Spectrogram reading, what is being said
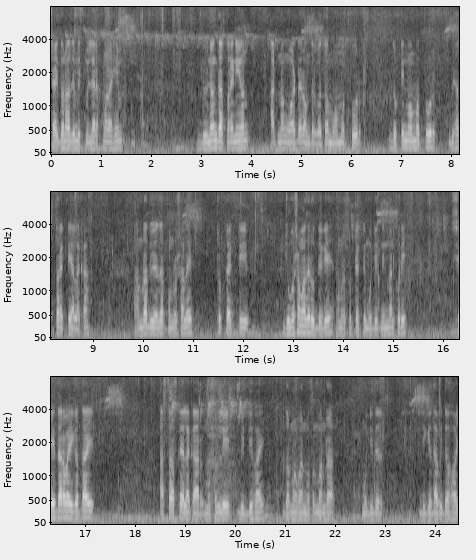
শাহিদুল নাজিম বিসমিল্লা রহমান রহিম। দুই নং দাঁতপাড়া আট নং ওয়ার্ডের অন্তর্গত মোহাম্মদপুর, দক্ষিণ মোহাম্মদপুর, বৃহত্তর একটি এলাকা। আমরা দু হাজার পনেরো সালে ছোট্ট একটি যুব সমাজের উদ্যোগে আমরা ছোট্ট একটি মসজিদ নির্মাণ করি। সেই ধারাবাহিকতায় আস্তে আস্তে এলাকার মুসল্লি বৃদ্ধি হয় ধর্মবান মুসলমানরা মসজিদের দিকে দাবিত হয়,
